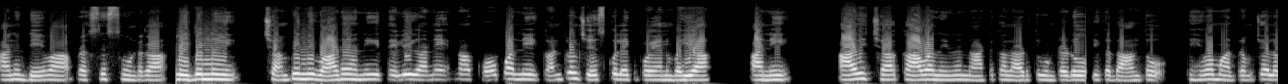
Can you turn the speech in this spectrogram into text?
అని దేవ ప్రశ్నిస్తూ ఉండగా మిథున్ని చంపింది వాడే అని తెలియగానే నా కోపాన్ని కంట్రోల్ చేసుకోలేకపోయాను భయ్యా అని ఆదిత్య కావాలని నాటకాలు ఆడుతూ ఉంటాడు. ఇక దాంతో దేవ మాత్రం చాలా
